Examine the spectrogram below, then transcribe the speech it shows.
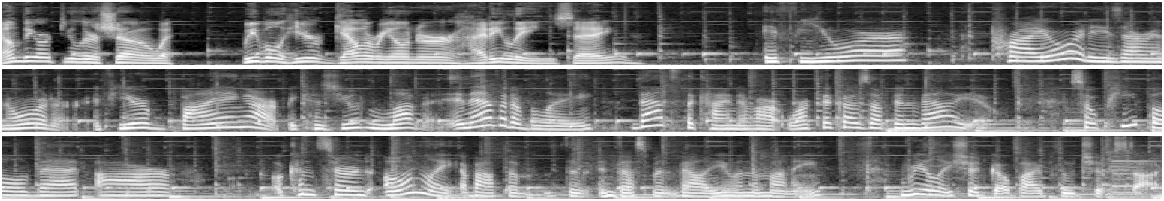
on the Art Dealer Show, we will hear gallery owner Heidi Leigh say If your priorities are in order, if you're buying art because you love it, inevitably, that's the kind of artwork that goes up in value. So people that are concerned only about the, the investment value and the money really should go buy blue chip stock.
